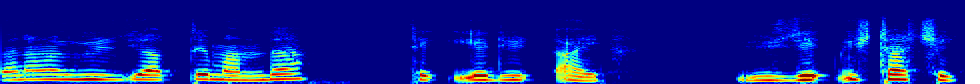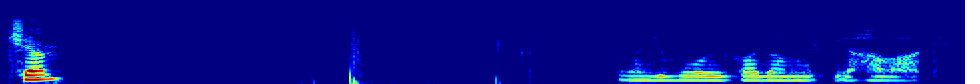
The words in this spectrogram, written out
Ben ama 100 yaptığım anda tek 7 ay 170 taş çekeceğim. Önce bu oyu kazanmış bir hava atıyor.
